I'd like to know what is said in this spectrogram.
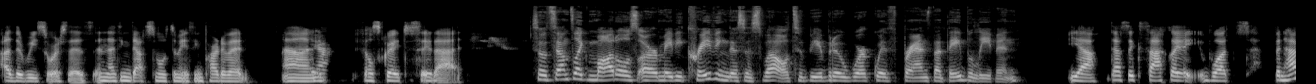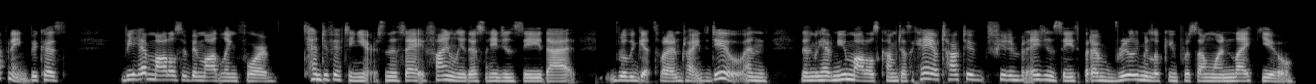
other resources and i think that's the most amazing part of it. And yeah. it feels great to say that. So it sounds like models are maybe craving this as well to be able to work with brands that they believe in. Yeah that's exactly what's been happening because we have models who've been modeling for 10 to 15 years and they say finally there's an agency that really gets what i'm trying to do. And then we have new models come to us like hey i've talked to a few different agencies but i've really been looking for someone like you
